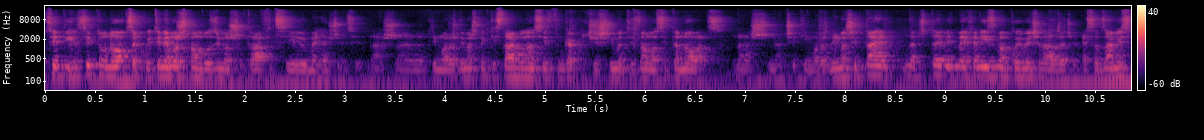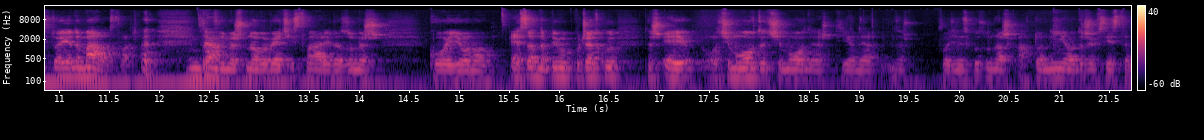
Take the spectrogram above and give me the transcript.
sitnih, sitnog novca koji ti ne možeš stalno da uzimaš u trafici ili u menjačnici, znaš, ti moraš da imaš neki stabilan sistem kako ćeš imati stalno sitan novac, znaš, znači ti moraš da imaš i taj, znači taj vid mehanizma koji je već razrađen. E sad zamisli, to je jedna mala stvar. Da. Sad imaš mnogo većih stvari, razumeš, koji ono, e sad na primjer u početku, znaš, ej, hoćemo ovde, hoćemo ovde, znaš, ti onda, znaš, vođen iskustvo, znaš, a to nije održiv sistem,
